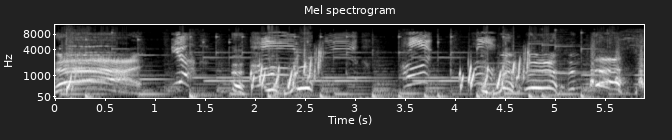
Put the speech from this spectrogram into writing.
Yeah! Uh, uh, uh,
